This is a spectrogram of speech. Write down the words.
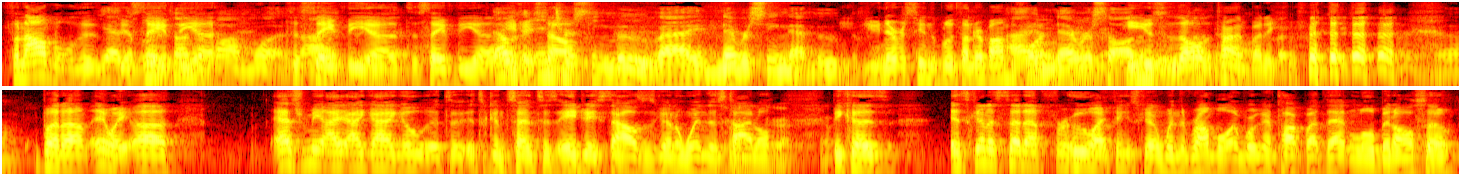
phenomenal to, Yeah, to the Blue save the uh, Bomb was. to I save the uh, to save the uh, That was AJ an Styles. interesting move. I never seen that move. Before. You never seen the blue thunder bomb before? I never saw. He the uses Blue it all the time, Bomb. buddy. Yeah. But um, anyway, uh, as for me, I, I gotta go. It's a, it's a consensus. AJ Styles is going to win this title correct, yep. because it's going to set up for who I think is going to win the Rumble, and we're going to talk about that in a little bit also,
